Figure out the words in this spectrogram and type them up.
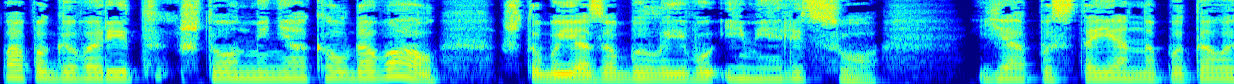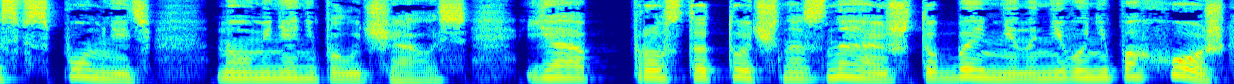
«Папа говорит, что он меня околдовал, чтобы я забыла его имя и лицо. Я постоянно пыталась вспомнить, но у меня не получалось. Я просто точно знаю, что Бенни на него не похож,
